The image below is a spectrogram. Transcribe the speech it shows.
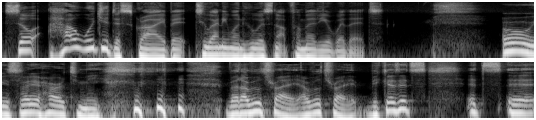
So, how would you describe it to anyone who is not familiar with it? Oh, it's very hard to me, but I will try. I will try because it's it's uh,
